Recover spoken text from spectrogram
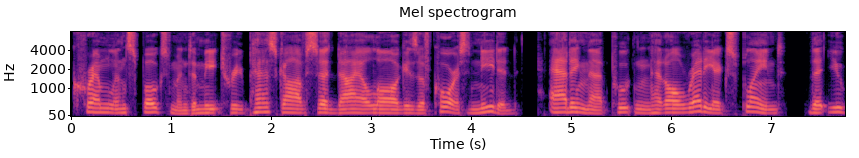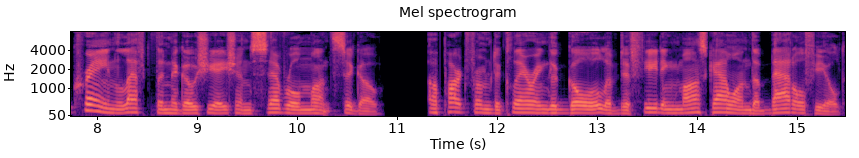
Kremlin spokesman Dmitry Peskov said dialogue is of course needed, adding that Putin had already explained that Ukraine left the negotiations several months ago. Apart from declaring the goal of defeating Moscow on the battlefield,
